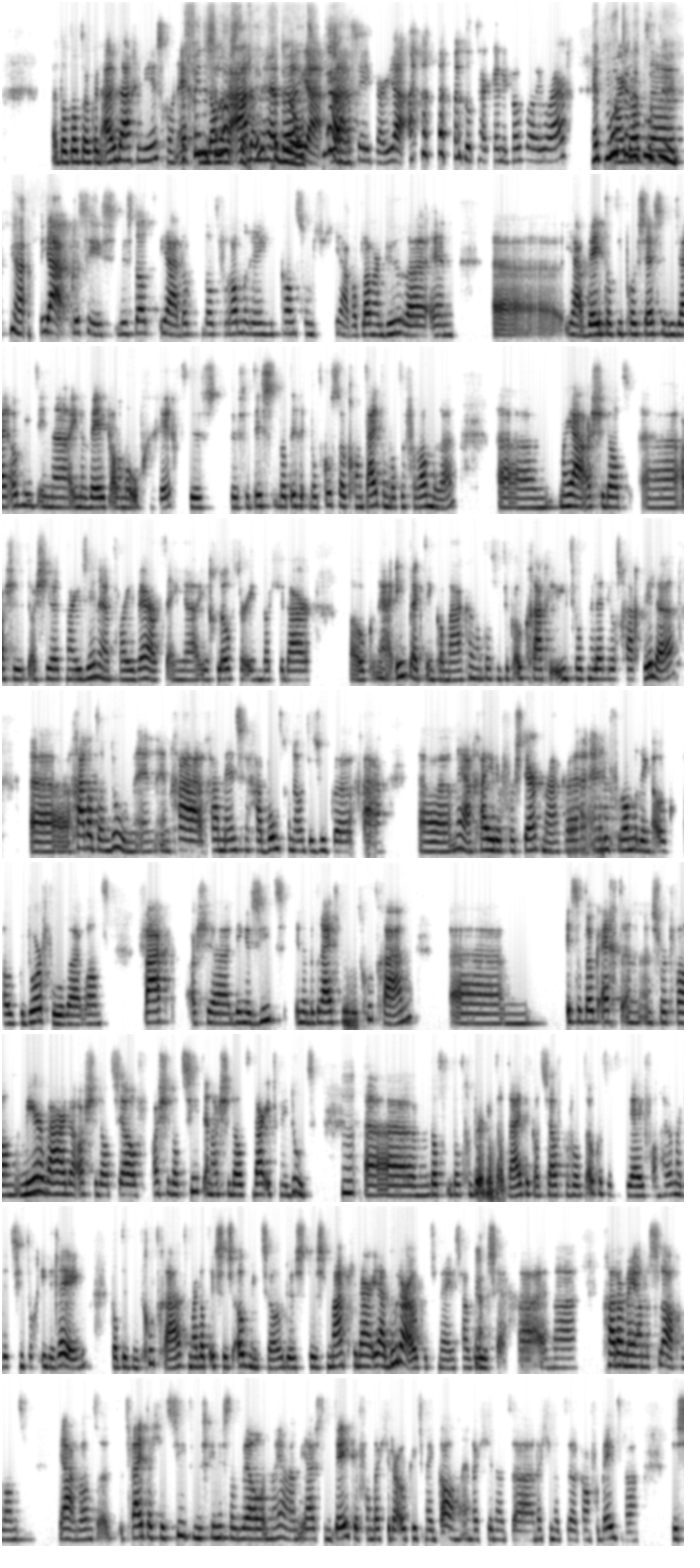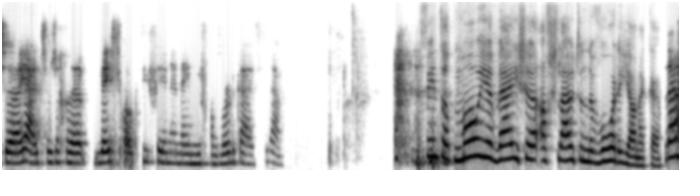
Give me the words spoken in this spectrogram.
dat dat ook een uitdaging is. Gewoon echt een langere lastig, adem hebben. Ja, ja, ja. zeker. Ja, dat herken ik ook wel heel erg. Het moet en het moet nu. Ja. ja, precies. Dus dat, ja, dat, dat verandering kan soms ja, wat langer duren. En uh, ja, weet dat die processen, die zijn ook niet in, uh, in een week allemaal opgericht. Dus, dus het is, dat, is, dat kost ook gewoon tijd om dat te veranderen. Um, maar ja, als je, dat, uh, als, je, als je het naar je zin hebt waar je werkt en je, je gelooft erin dat je daar ook nou ja, impact in kan maken, want dat is natuurlijk ook graag iets wat millennials graag willen, ga dat dan doen. En, en ga, ga mensen, ga bondgenoten zoeken, ga uh, nou ja, ga je ervoor sterk maken en die verandering ook, ook doorvoeren. Want vaak als je dingen ziet in een bedrijf die het goed gaan, uh, is dat ook echt een, een soort van meerwaarde als je dat zelf, als je dat ziet en als je dat, daar iets mee doet. Hm. Uh, dat, dat gebeurt niet altijd. Ik had zelf bijvoorbeeld ook altijd het idee van, hè, maar dit ziet toch iedereen dat dit niet goed gaat. Maar dat is dus ook niet zo. Dus, dus maak je daar, ja, doe daar ook iets mee, zou ik willen zeggen. En uh, ga daarmee aan de slag. Want, ja, want het feit dat je het ziet, misschien is dat wel nou ja, juist een teken van dat je er ook iets mee kan en dat je het, uh, dat je het uh, kan verbeteren. Dus uh, ja, ik zou zeggen, wees er actief in en neem je verantwoordelijkheid. Ja. Ik vind dat mooie, wijze, afsluitende woorden, Janneke. Nou,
